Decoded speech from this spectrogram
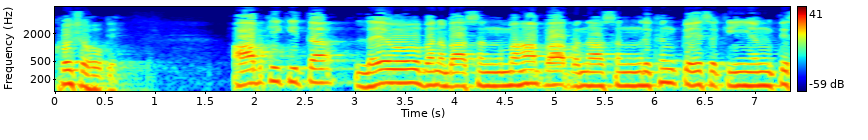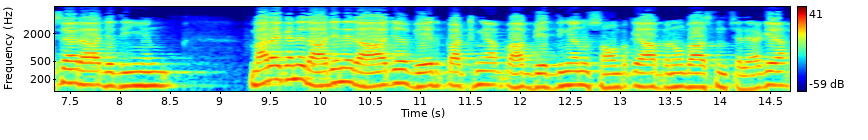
ਖੁਸ਼ ਹੋ ਕੇ। ਆਪ ਕੀ ਕੀਤਾ? ਲਿਓ ਬਨਵਾਸੰ, ਮਹਾਪਾਪ ਨਾਸੰ, ਰਿਖੰ ਪੇਸ ਕੀਯੰ, ਤਿਸੈ ਰਾਜ ਦੀਯੰ। ਮਹਾਰਾਜ ਕਹਿੰਦੇ, ਰਾਜੇ ਨੇ ਰਾਜ, ਵੇਦ ਪਾਠੀਆਂ ਪਾਪ ਵੇਦੀਆਂ ਨੂੰ ਸੌਂਪ ਕੇ ਆਪ ਬਨਵਾਸ ਨੂੰ ਚਲਿਆ ਗਿਆ।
